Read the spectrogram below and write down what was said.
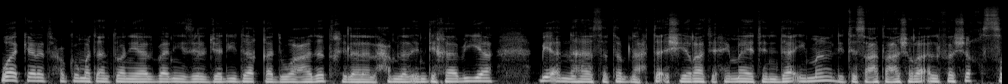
وكانت حكومة أنطونيا البانيزي الجديدة قد وعدت خلال الحملة الانتخابية بأنها ستمنح تأشيرات حماية دائمة لتسعة عشر ألف شخص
